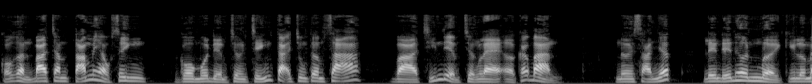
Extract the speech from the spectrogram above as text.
có gần 380 học sinh, gồm một điểm trường chính tại trung tâm xã và 9 điểm trường lẻ ở các bản, nơi xa nhất lên đến hơn 10 km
